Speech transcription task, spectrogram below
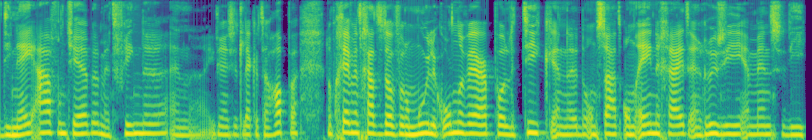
dineravondje hebben met vrienden en uh, iedereen zit lekker te happen. En op een gegeven moment gaat het over een moeilijk onderwerp, politiek en er ontstaat oneenigheid en ruzie en mensen die,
